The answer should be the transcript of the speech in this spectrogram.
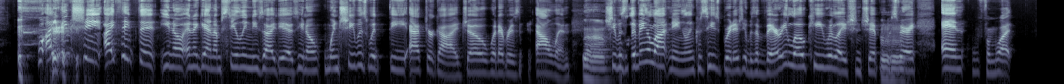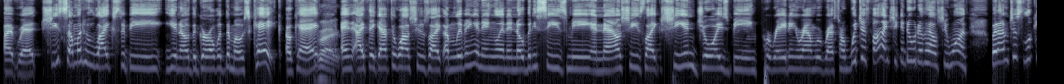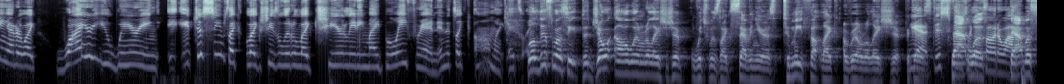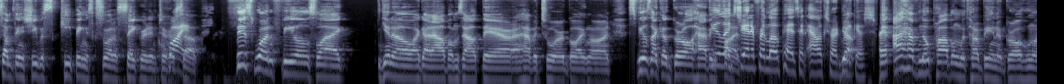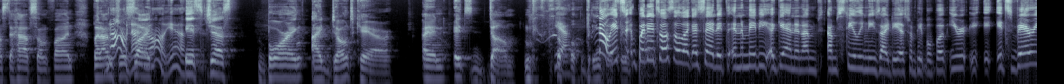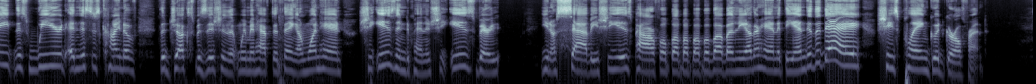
Well, I think she, I think that, you know, and again, I'm stealing these ideas. You know, when she was with the actor guy, Joe, whatever his, Alwyn, Uh-huh. she was living a lot in England because he's British. It was a very low key relationship. It was Mhm. very, and from what I've read, she's someone who likes to be, you know, the girl with the most cake. Okay. Right. And I think after a while, she was like, I'm living in England and nobody sees me. And now she's like, she enjoys being parading around with restaurant, which is fine. She can do whatever the hell she wants. But I'm just looking at her like, why are you wearing it, just seems like like she's a little like cheerleading my boyfriend and it's like oh my it's like Well, this one, see, the Joe Alwyn relationship, which was like seven years, to me felt like a real relationship because yeah this that like was a photo op. that was something she was keeping sort of sacred into Quiet. herself. This one feels like, you know, I got albums out there, I have a tour going on. This feels like a girl having feel fun. like Jennifer Lopez and Alex Rodriguez. and I have no problem with her being a girl who wants to have some fun, but I'm no, just like. Yeah, it's just boring. I don't care. And it's dumb. Yeah. The whole thing no, it's but dumb. it's also like I said, it's and maybe again, and I'm I'm stealing these ideas from people, but you're it's very this weird, and this is kind of the juxtaposition that women have to think. On one hand, she is independent, she is very you know savvy, she is powerful, blah blah blah blah blah. But on the other hand, at the end of the day, she's playing good girlfriend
